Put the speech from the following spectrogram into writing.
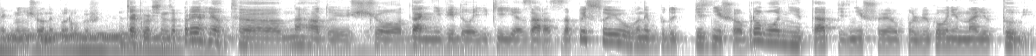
якби нічого не поробиш. Дякую всім за перегляд. Е, Нагадую, що дані відео, які я зараз записую, вони будуть пізніше оброблені та пізніше опубліковані на Ютубі.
